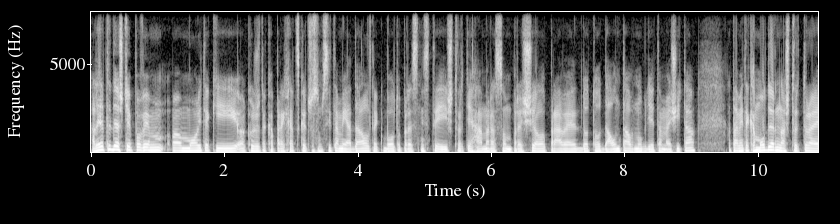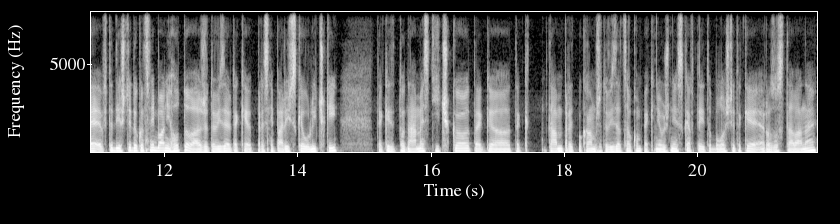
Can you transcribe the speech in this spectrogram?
Ale ja teda ešte poviem môj taký, akože taká prechádzka, čo som si tam ja dal, tak bol to presne z tej štvrte Hamra som prešiel práve do toho downtownu, kde je tá mešita. A tam je taká moderná štvrť, ktorá je, vtedy ešte dokonca nebola ani hotová, že to vyzerajú také presne parížské uličky takéto námestíčko, tak, e, tak tam predpokladám, že to vyzerá celkom pekne už dneska, vtedy to bolo ešte také rozostávané.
